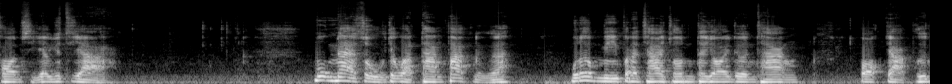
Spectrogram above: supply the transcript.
ครศรีอยุธยา มุ่งหน้าสู่จังหวัดทางภาคเหนือ เริ่มมีประชาชนทยอยเดินทางออกจากพื้น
